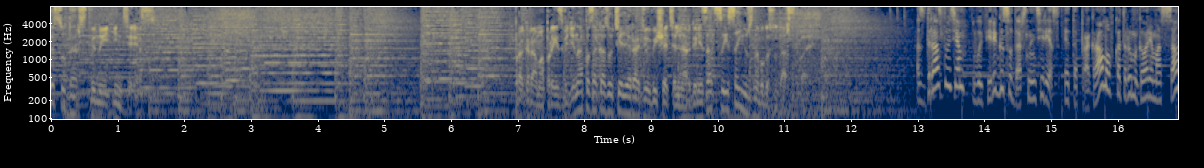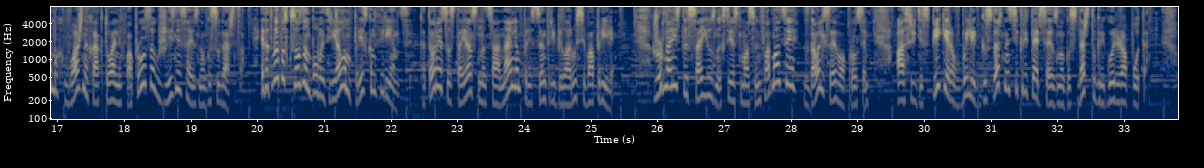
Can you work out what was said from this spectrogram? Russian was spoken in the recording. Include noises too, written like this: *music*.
государственный интерес. Программа произведена по заказу телерадиовещательной организации Союзного государства. Здравствуйте! В эфире «Государственный интерес». Это программа, в которой мы говорим о самых важных и актуальных вопросах в жизни союзного государства. Этот выпуск создан по материалам пресс-конференции, которая состоялась в Национальном пресс-центре Беларуси в апреле. Журналисты союзных средств массовой информации задавали свои вопросы. А среди спикеров были государственный секретарь союзного государства Григорий Рапота,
